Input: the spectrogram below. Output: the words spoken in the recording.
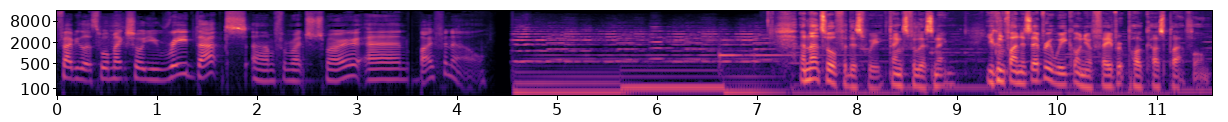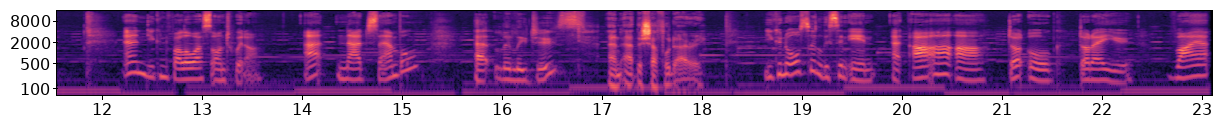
Fabulous. We'll make sure you read that um, from Rachel tomorrow. And bye for now. And that's all for this week. Thanks for listening. You can find us every week on your favourite podcast platform. And you can follow us on Twitter at Naj Samble. At Lily Juice. And at the Shuffle Diary. You can also listen in at rrr.org.au via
